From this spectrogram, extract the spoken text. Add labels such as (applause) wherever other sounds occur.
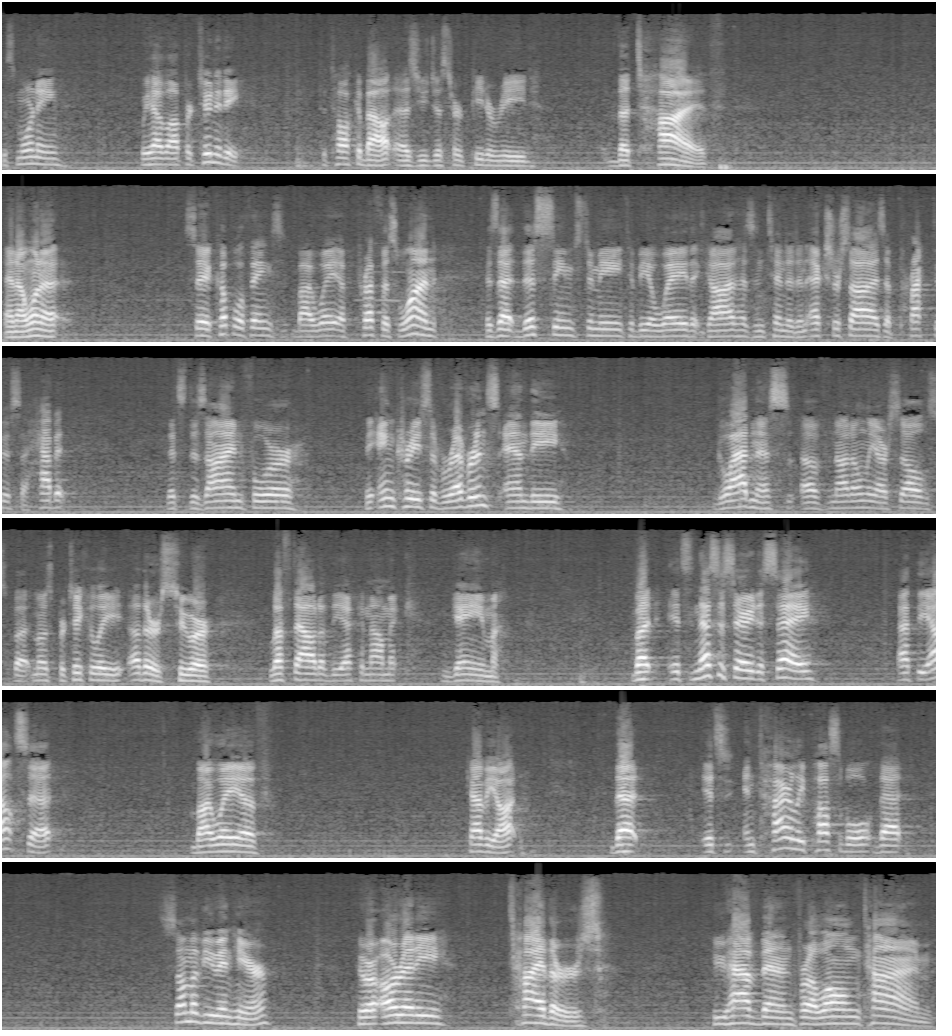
This morning, we have opportunity to talk about, as you just heard Peter read, the tithe. And I want to say a couple of things by way of preface. One is that this seems to me to be a way that God has intended an exercise, a practice, a habit that's designed for the increase of reverence and the gladness of not only ourselves, but most particularly others who are left out of the economic game. But it's necessary to say at the outset, by way of caveat, that it's entirely possible that some of you in here who are already tithers who have been for a long time,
